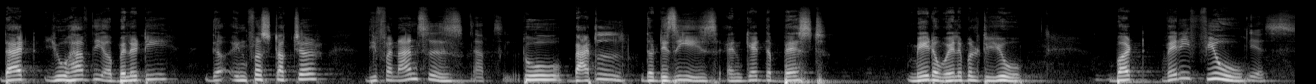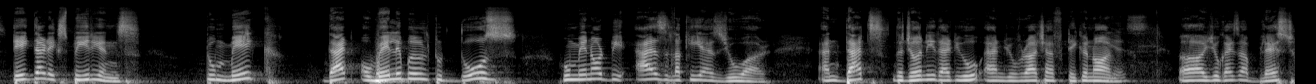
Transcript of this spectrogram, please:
that you have the ability, the infrastructure, the finances Absolutely. to battle the disease and get the best made available to you. But very few Yes. take that experience to make that available to those who may not be as lucky as you are. And that's the journey that you and Yuvraj have taken on. Yes. Uh, you guys are blessed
